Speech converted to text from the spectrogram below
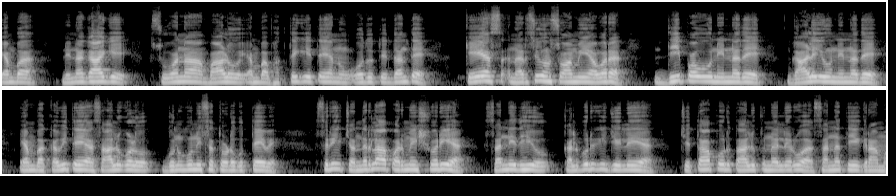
ಎಂಬ ನಿನಗಾಗಿ ಸುವನ ಬಾಳು ಎಂಬ ಭಕ್ತಿಗೀತೆಯನ್ನು ಓದುತ್ತಿದ್ದಂತೆ ಕೆ ಎಸ್ ನರಸಿಂಹಸ್ವಾಮಿ ಅವರ ದೀಪವು ನಿನ್ನದೆ, ಗಾಳಿಯೂ ನಿನ್ನದೆ. ಎಂಬ ಕವಿತೆಯ ಸಾಲುಗಳು ಗುಣಗುಣಿಸತೊಡಗುತ್ತೇವೆ ಶ್ರೀ ಚಂದ್ರಲಾ ಪರಮೇಶ್ವರಿಯ ಸನ್ನಿಧಿಯು ಕಲಬುರಗಿ ಜಿಲ್ಲೆಯ ಚಿತ್ತಾಪುರ ತಾಲೂಕಿನಲ್ಲಿರುವ ಸನ್ನತಿ ಗ್ರಾಮ.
